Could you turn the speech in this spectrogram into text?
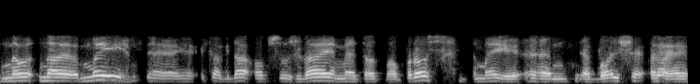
но, но мы, э, когда обсуждаем этот вопрос, мы э, больше э,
